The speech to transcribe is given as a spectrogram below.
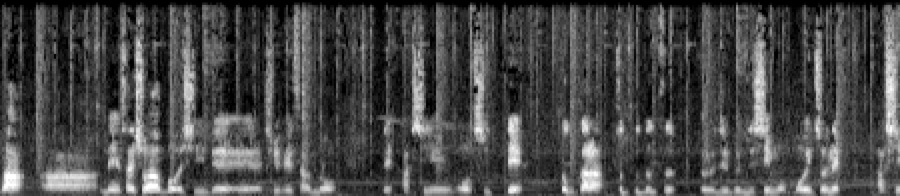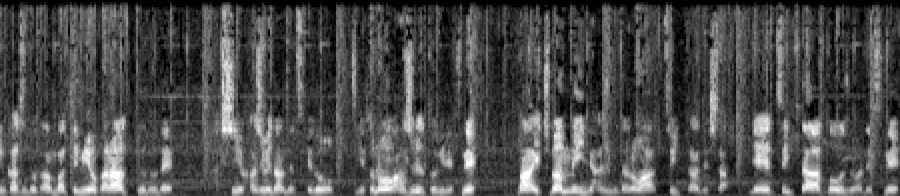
まあ、あね、最初は Voicy で、えー、周平さんの、ね、発信を知って、そこからちょっとずつ自分自身ももう一度ね、発信活動頑張ってみようかなっていうことで発信を始めたんですけど、その始めた時ですね、まあ一番メインで始めたのはツイッターでした。で、ツイッター当時はですね、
